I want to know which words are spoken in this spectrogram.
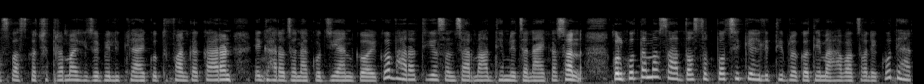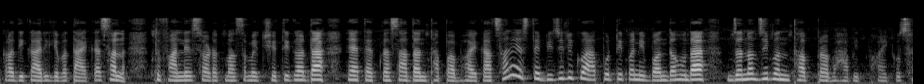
आसपासका क्षेत्रमा हिजो बेलुकी आएको तुफानका कारण एघार जनाको ज्यान गएको भारतीय संचार माध्यमले जनाएका छन्। कोलकातामा सात दशकपछि केहीले तीव्र गतिमा हावा चलेको त्यहाँका अधिकारीले बताएका छन्। तुफानले सड़कमा समेत क्षति गर्दा यातायातका साधन ठप्प भएका छन्। यस्तै बिजुलीको आपूर्ति पनि बन्द हुँदा जनजीवन थप प्रभावित भएको छ।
